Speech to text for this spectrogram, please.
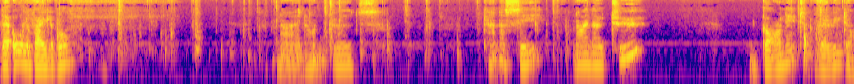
they're all available. 900. 800s. Can I see? 902. Garnet, very dark.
